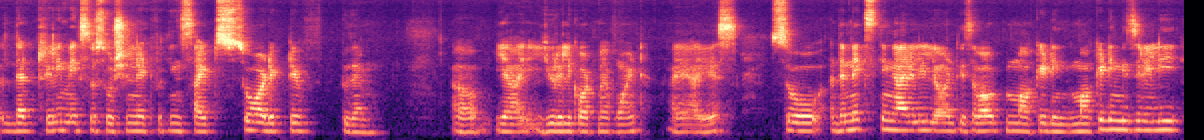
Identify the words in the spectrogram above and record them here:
that really makes the social networking site so addictive to them? Uh, yeah, you really got my point. I, I. So the next thing I really learned is about marketing. Marketing is really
